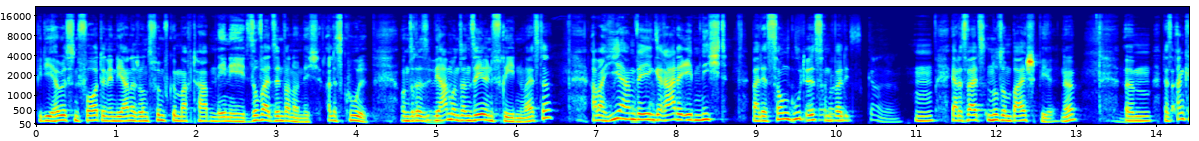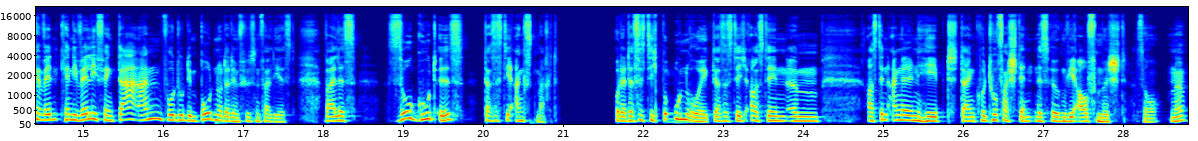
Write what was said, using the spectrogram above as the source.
wie die Harrison Ford in Indiana Jones 5 gemacht haben. Nee, nee, so weit sind wir noch nicht. Alles cool. Unsere, wir haben unseren Seelenfrieden, weißt du? Aber hier haben wir ihn gerade eben nicht, weil der Song gut ist und weil die. Mhm. Ja, das war jetzt nur so ein Beispiel. Ne? Ähm, das Uncanny Valley fängt da an, wo du den Boden unter den Füßen verlierst, weil es so gut ist, dass es dir Angst macht. Oder dass es dich beunruhigt, dass es dich aus den, ähm, aus den Angeln hebt, dein Kulturverständnis irgendwie aufmischt. So, ne?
